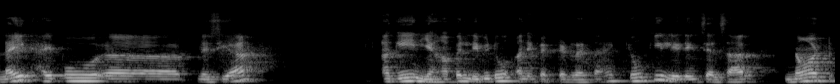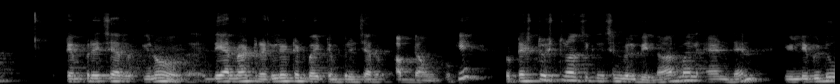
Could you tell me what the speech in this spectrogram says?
लाइक हाइपोप्लेसिया अगेन यहाँ पर लिबिडो अनइफेक्टेड रहता है क्योंकि leading cells are not temperature you know they are not regulated by temperature up down okay तो testosterone secretion will be normal and then libido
